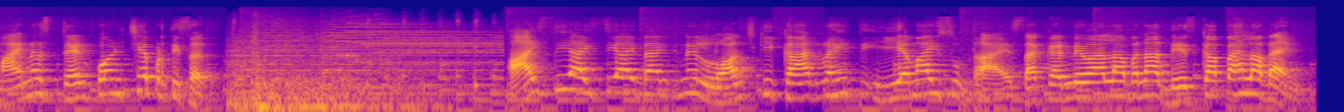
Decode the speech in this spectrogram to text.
माइनस टेन पॉइंट छह प्रतिशत। आईसीआईसीआई बैंक ने लॉन्च की कार्ड रहित ईएमआई सुविधा ऐसा करने वाला बना देश का पहला बैंक।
